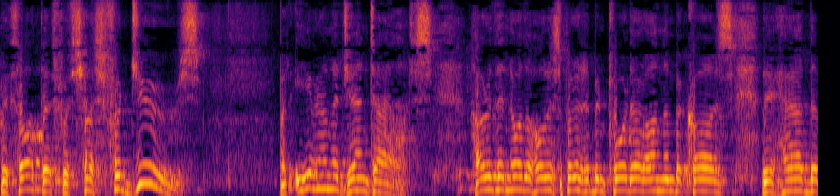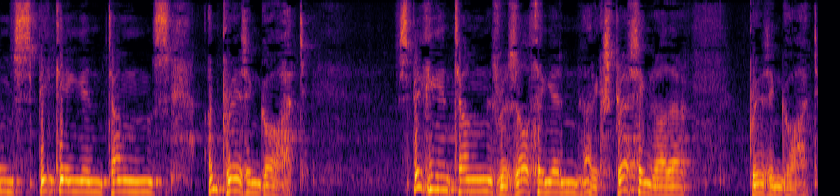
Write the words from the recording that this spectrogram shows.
We thought this was just for Jews. But even on the Gentiles, how did they know the Holy Spirit had been poured out on them? Because they heard them speaking in tongues and praising God. Speaking in tongues resulting in, or expressing rather, praising God.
